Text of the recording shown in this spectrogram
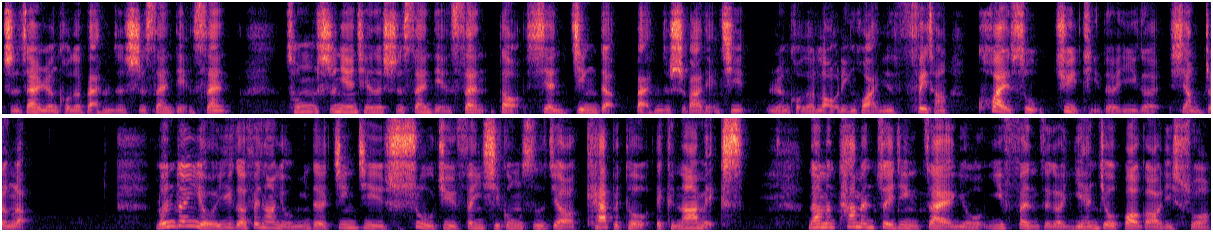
只占人口的百分之十三点三，从十年前的十三点三到现今的百分之十八点七，人口的老龄化已经非常快速具体的一个象征了。伦敦有一个非常有名的经济数据分析公司叫 Capital Economics，那么他们最近在有一份这个研究报告里说，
